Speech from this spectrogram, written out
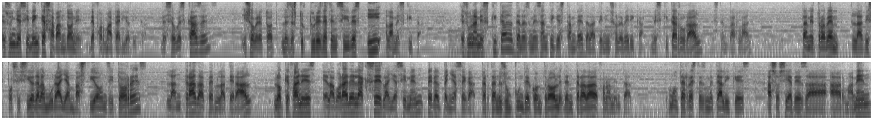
és un jaciment que s'abandona de forma periòdica. Les seues cases i sobretot les estructures defensives i la mesquita. És una mesquita de les més antigues també de la península ibèrica, mesquita rural, estem parlant. També trobem la disposició de la muralla amb bastions i torres, l'entrada per lateral el que fan és elaborar l'accés al jaciment per el penya-segat. Per tant, és un punt de control d'entrada fonamental. Moltes restes metàl·liques associades a, a armament.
